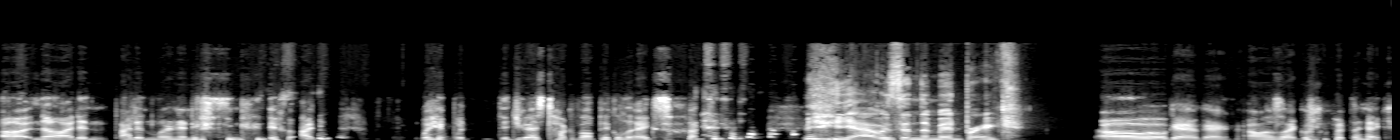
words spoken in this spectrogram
Uh, no, I didn't. I didn't learn anything new. I wait. What did you guys talk about pickled eggs? yeah, it was in the mid break. Oh, okay, okay. I was like, what the heck?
